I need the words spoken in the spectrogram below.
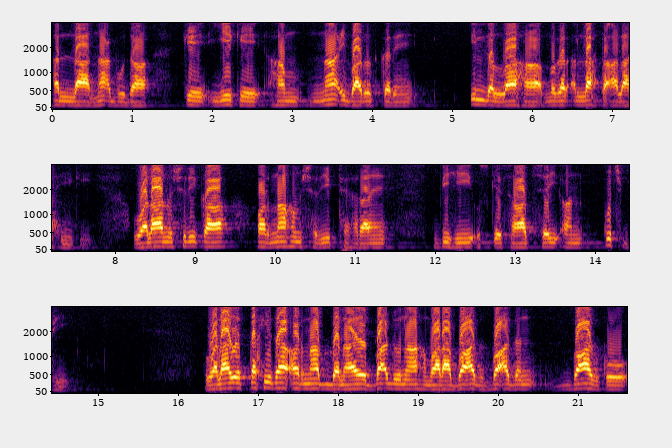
اللہ نعبدا کہ یہ کہ ہم نہ عبادت کریں، الا اللہ، مگر اللہ تعالی ہی کی۔ ولا نشری کا اور نہ ہم شریک ٹھہرائیں بھی اس کے ساتھ شعی ان کچھ بھی۔ ولا تخیدہ اور نہ بنائے بعدنا، ہمارا بعد بعدن بعض کو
